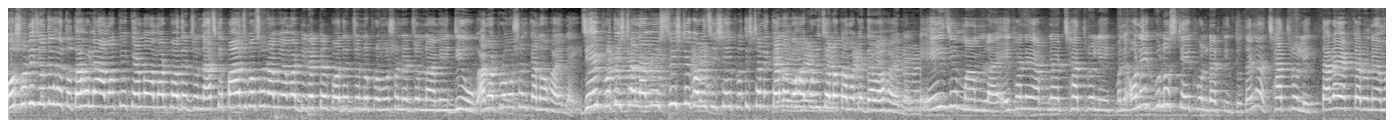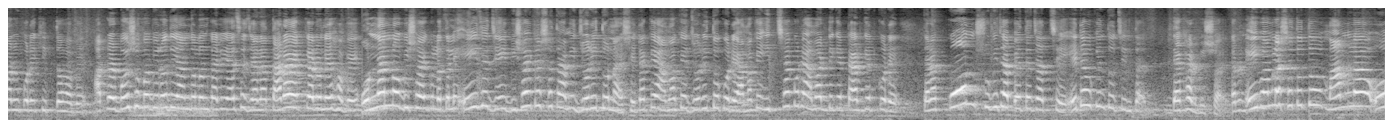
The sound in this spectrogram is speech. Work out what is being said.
দোষরই যদি হতো, তাহলে আমাকে কেন আমার পদের জন্য? আজকে পাঁচ বছর আমি আমার ডিরেক্টর পদের জন্য প্রমোশনের জন্য আমি ডিউ আমার প্রমোশন কেন হয় নাই? যে প্রতিষ্ঠান আমি সৃষ্টি করেছি, সেই প্রতিষ্ঠানে কেন মহাপরিচালক আমাকে দেওয়া হয় নাই? এই যে মামলা, এখানে আপনার ছাত্রলীগ মানে অনেকগুলো স্টেক হোল্ডার কিন্তু, তাই না? ছাত্রলীগ, তারা এক কারণে আমার উপরে ক্ষিপ্ত হবে। আপনার বৈষম্য বিরোধী আন্দোলনকারী আছে যারা, তারা এক কারণে হবে। অন্যান্য বিষয়গুলো, তাহলে এই যে, যেই বিষয়টার সাথে আমি জড়িত না, সেটাকে আমাকে জড়িত করে, আমাকে ইচ্ছা করে আমার দিকে টার্গেট করে, তারা কোন সুবিধা পেতে যাচ্ছে, এটাও কিন্তু চিন্তা, দেখার বিষয়। কারণ এই মামলার সাথে তো মামলা ও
